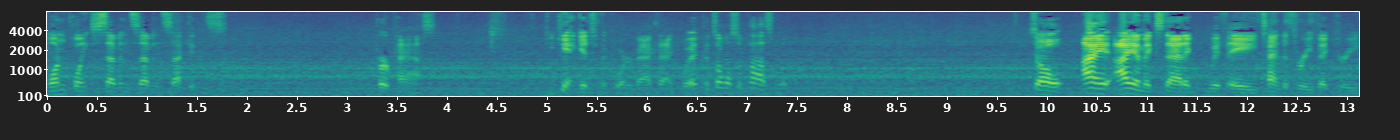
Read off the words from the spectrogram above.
1.77 seconds per pass. Can't get to the quarterback that quick. It's almost impossible. So I, I am ecstatic with a 10 to 3 victory.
